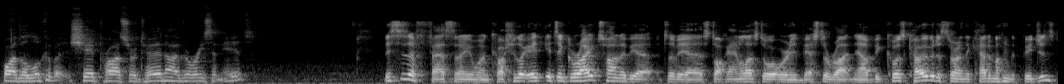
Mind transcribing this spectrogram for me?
by the look of it, share price return over recent years. This is a fascinating one, Kosh. Look, it, it's a great time to be a to be a stock analyst or, or, an investor right now because COVID has thrown the cat among the pigeons. I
